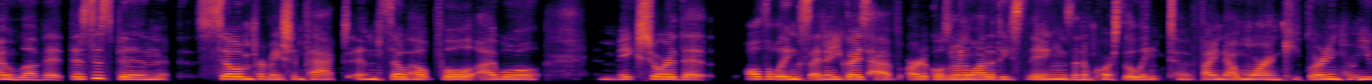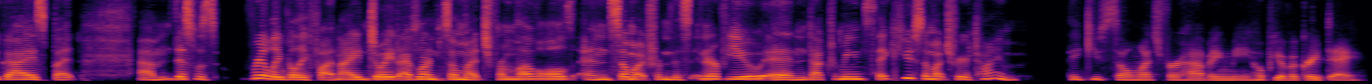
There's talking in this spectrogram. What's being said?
I love it. This has been so information packed and so helpful. I will make sure that all the links. I know you guys have articles on a lot of these things, and of course, the link to find out more and keep learning from you guys. But um, this was really, really fun. I enjoyed. I've learned so much from Levels and so much from this interview. And Dr. Means, thank you so much for your time. Thank you so much for having me. Hope you have a great day.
